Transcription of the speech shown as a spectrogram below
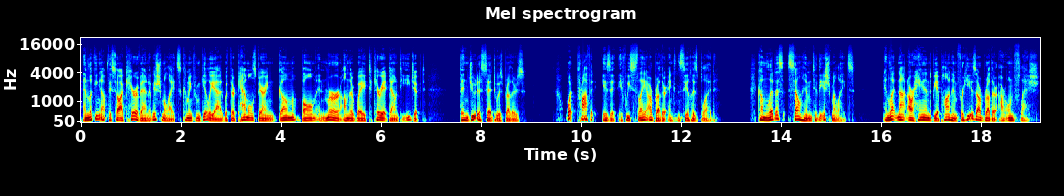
and looking up, they saw a caravan of Ishmaelites coming from Gilead with their camels bearing gum, balm, and myrrh on their way to carry it down to Egypt. Then Judah said to his brothers, What profit is it if we slay our brother and conceal his blood? Come, let us sell him to the Ishmaelites, and let not our hand be upon him, for he is our brother, our own flesh.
